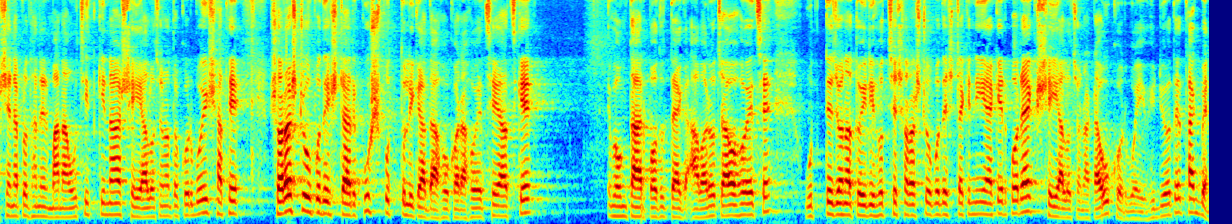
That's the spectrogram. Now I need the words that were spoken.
সেনাপ্রধানের মানা উচিত কিনা সেই আলোচনা তো করবই। সাথে স্বরাষ্ট্র উপদেষ্টার কুশপুত্তলিকা দাহ করা হয়েছে আজকে এবং তার পদত্যাগ আবারও চাওয়া হয়েছে। উত্তেজনা তৈরি হচ্ছে স্বরাষ্ট্র উপদেষ্টাকে নিয়ে একের পর এক, সেই আলোচনাটাও করব এই ভিডিওতে। থাকবেন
